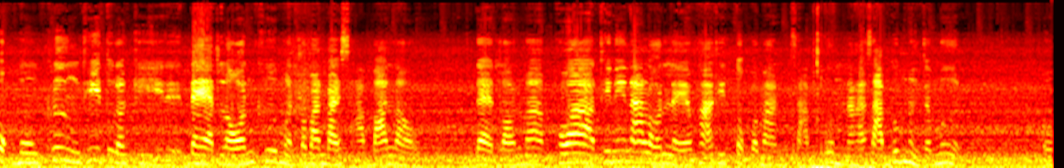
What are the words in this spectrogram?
6โมงครึ่งที่ตุรกีแดดร้อนคือเหมือนประมาณบ่ายสามบ้านเรา แดดร้อนมาก เพราะว่าที่นี่หน้าร้อนแล้วพระอาทิตย์ตกประมาณสามทุ่มนะคะสามทุ่มถึงจะมืดโอ้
